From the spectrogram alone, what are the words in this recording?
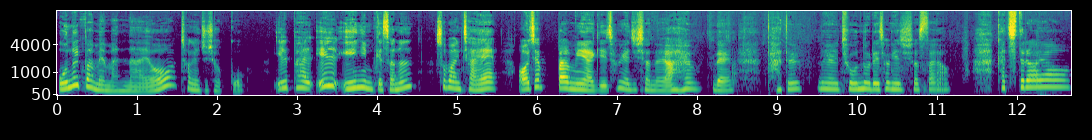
오늘 밤에 만나요. 청해 주셨고, 1812님께서는 소방차에 어젯밤 이야기 청해 주셨네요. 아유, 네. 다들, 네, 좋은 노래 청해 주셨어요. 같이 들어요.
